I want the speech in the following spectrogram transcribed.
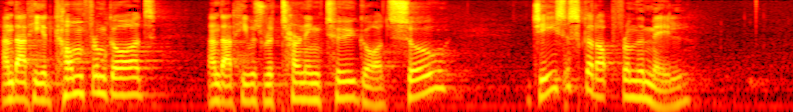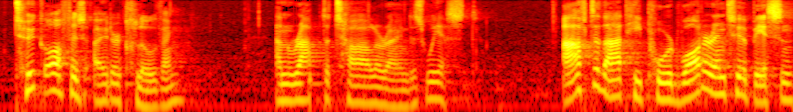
and that he had come from God, and that he was returning to God. So, Jesus got up from the meal, took off his outer clothing, and wrapped a towel around his waist. After that, he poured water into a basin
